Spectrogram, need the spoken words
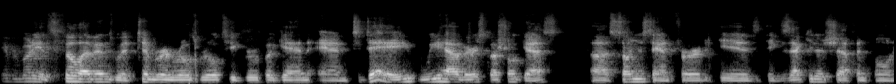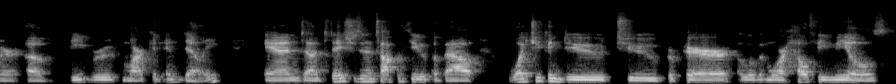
Hey everybody, it's Phil Evans with Timber and Rose Realty Group again, and today we have a very special guest. Uh, Sonya Sanford is executive chef and owner of Beetroot Market and Deli, and uh, today she's going to talk with you about what you can do to prepare a little bit more healthy meals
